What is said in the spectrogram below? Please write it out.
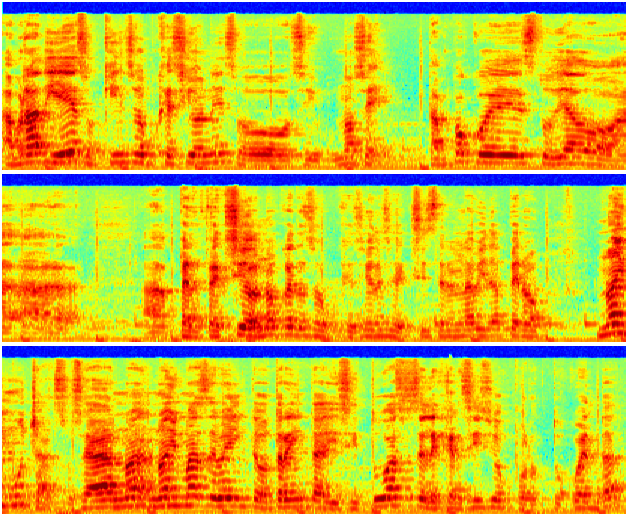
Habrá 10 o 15 objeciones o si, no sé. Tampoco he estudiado a, a perfección, ¿no? Cuántas objeciones existen en la vida, pero no hay muchas, o sea, no, no, hay más de 20 o 30 y si tú haces el ejercicio por tu cuenta,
